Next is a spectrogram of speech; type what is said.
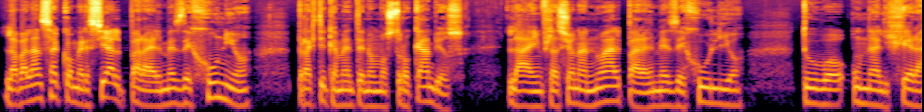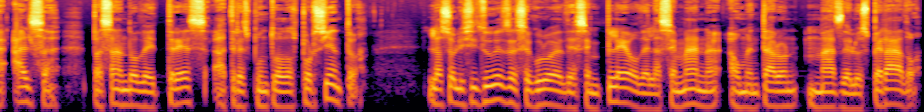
La balanza comercial para el mes de junio prácticamente no mostró cambios. La inflación anual para el mes de julio tuvo una ligera alza, pasando de 3 a 3.2%. Las solicitudes de seguro de desempleo de la semana aumentaron más de lo esperado,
